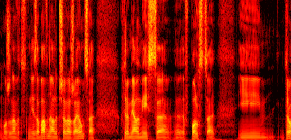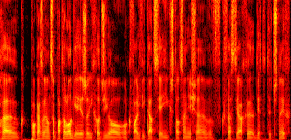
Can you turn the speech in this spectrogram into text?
może nawet nie zabawne, ale przerażające, które miały miejsce e, w Polsce i trochę pokazujące patologię, jeżeli chodzi o, o kwalifikacje i kształcenie się w kwestiach dietetycznych.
